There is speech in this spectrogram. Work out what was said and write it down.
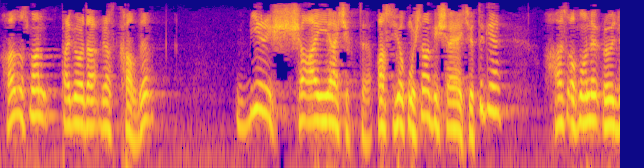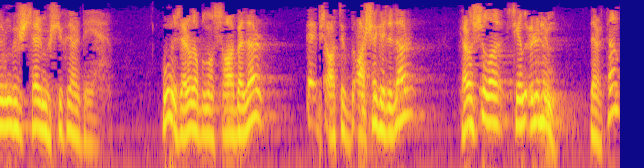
Hazreti Osman tabi orada biraz kaldı. Bir şaya çıktı. Aslı yokmuş ama bir şaya çıktı ki Hazreti Osman'ı öldürmüşler müşrikler diye. Bunun üzerine bulunan sahabeler hepsi artık aşağı geldiler. Ya Resulallah senin ölelim derken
